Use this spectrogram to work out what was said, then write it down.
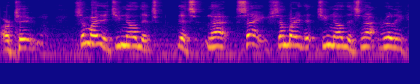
or two, somebody that you know that's that's not safe, somebody that you know that's not really.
